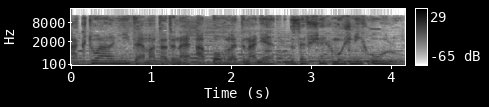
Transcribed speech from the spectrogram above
Aktuální témata dne a pohled na ně ze všech možných úhlů.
